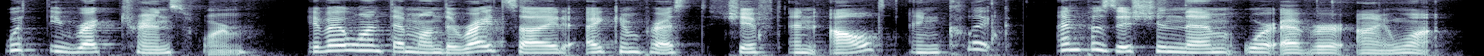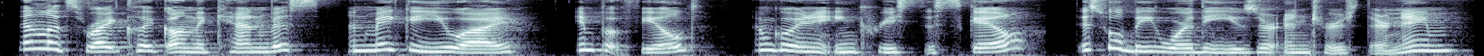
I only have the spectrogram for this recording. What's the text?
with the rect transform. If I want them on the right side, I can press shift and alt and click and position them wherever I want. Then let's right click on the canvas and make a UI input field. I'm going to increase the scale this will be where the user enters their name.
